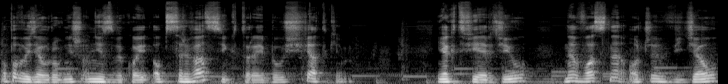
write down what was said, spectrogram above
opowiedział również o niezwykłej obserwacji, której był świadkiem. Jak twierdził, na własne oczy widział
